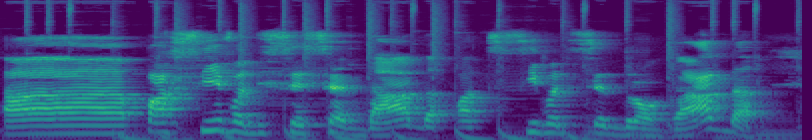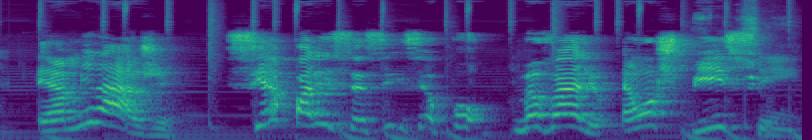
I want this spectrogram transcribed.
a passiva de ser sedada, passiva de ser drogada, é a Miragem. Se aparecesse. se- pô, meu velho, é um hospício. Sim.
